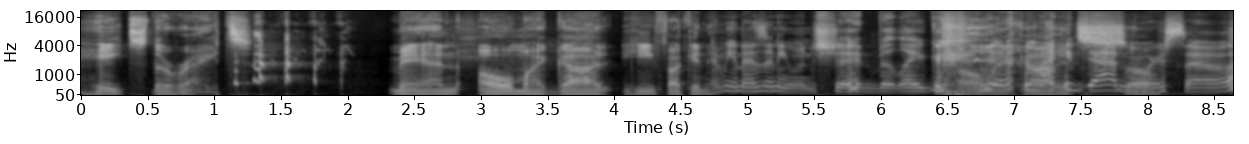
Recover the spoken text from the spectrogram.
hates the right. Man, oh my god, he fucking I mean, as anyone should, but like, Oh my God, my it's dad so- more so.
